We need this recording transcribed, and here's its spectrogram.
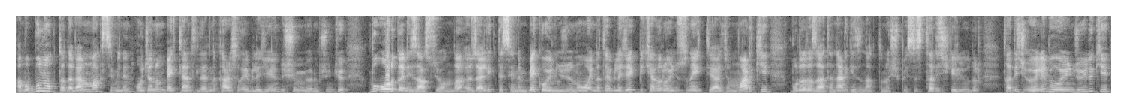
Ama bu noktada ben Maksimi'nin hocanın beklentilerini karşılayabileceğini düşünmüyorum. Çünkü bu organizasyonda özellikle senin bek oyuncunu oynatabilecek bir kenar oyuncusuna ihtiyacın var ki burada da zaten herkesin aklına şüphesiz Tadiç geliyordur. Tadiç öyle bir oyuncuydu ki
